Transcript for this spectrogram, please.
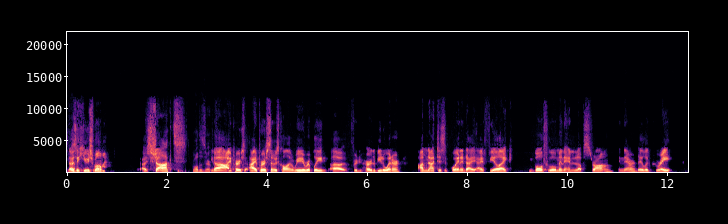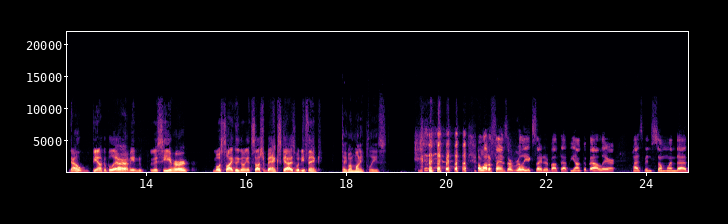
That was a huge moment. I was shocked. well deserved. You know, I pers- I personally was calling Rhea Ripley uh, for her to be the winner. I'm not disappointed. I, I feel like both women ended up strong in there. They look great. Now, Bianca Belair, I mean, we're going to see her most likely going against Sasha Banks, guys. What do you think? Take my money, please. a lot of fans are really excited about that. Bianca Belair has been someone that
